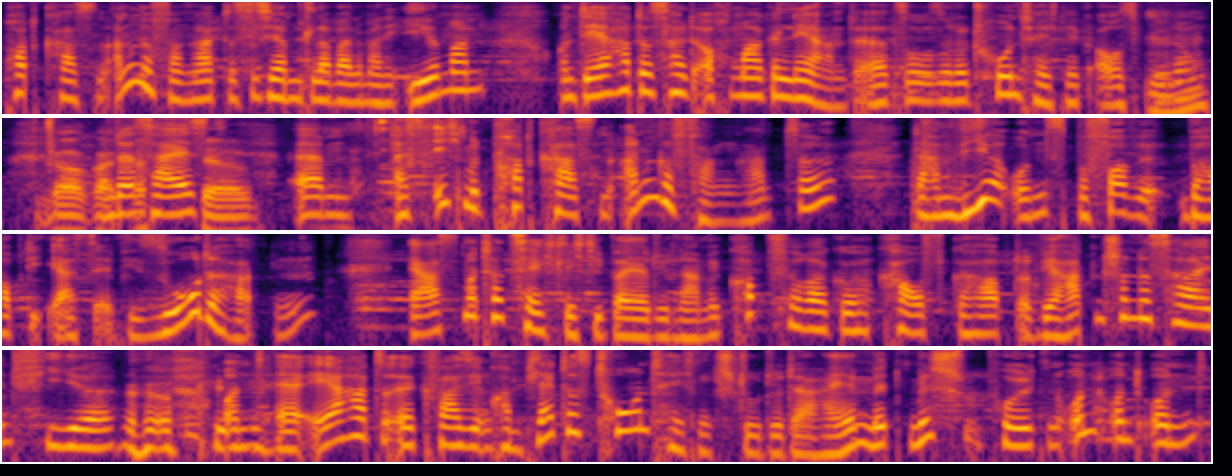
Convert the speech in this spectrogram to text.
Podcasten angefangen hat, das ist ja mittlerweile mein Ehemann, und der hat das halt auch mal gelernt. Er hat so, so eine Tontechnik-Ausbildung. Oh Gott, Und das, das heißt, ja- ähm, als ich mit Podcasten angefangen hatte, da haben wir wir uns, bevor wir überhaupt die erste Episode hatten, erstmal tatsächlich die Biodynamic Kopfhörer gekauft gehabt und wir hatten schon das HN4 okay. und äh, er hat äh, quasi ein komplettes Tontechnikstudio daheim mit Mischpulten und und und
